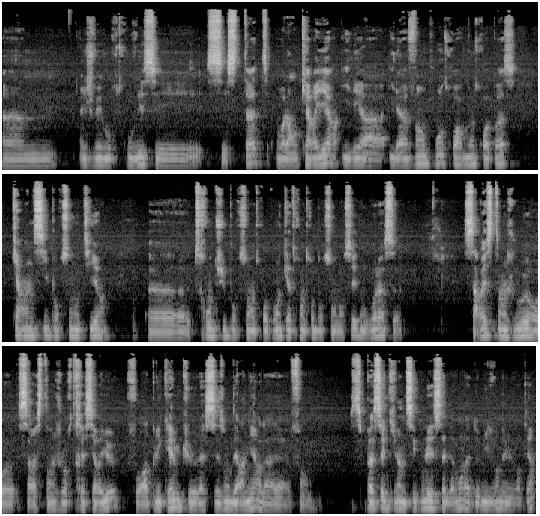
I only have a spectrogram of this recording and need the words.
je vais vous retrouver ses, stats. Voilà, en carrière, il est à, il a 20 points, 3 rebonds, 3 passes, 46% au tir, 38% à 3 points, 83% lancé. Donc voilà, ça, ça reste un joueur, euh, ça reste un joueur très sérieux. Il faut rappeler quand même que la saison dernière, enfin, c'est pas celle qui vient de s'écouler, celle d'avant, la 2020-2021,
